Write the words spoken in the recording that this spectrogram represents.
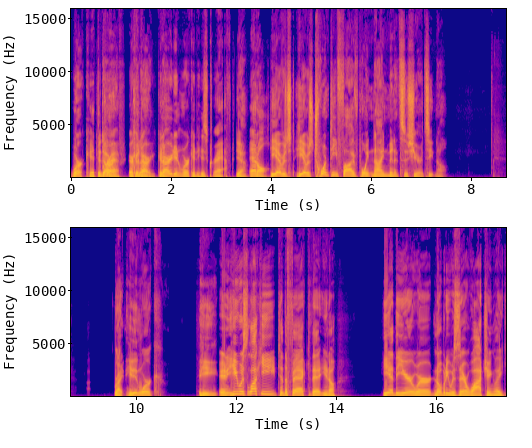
work at the Kadary. craft. Or Kadary, Kadary. Kadary, yeah. didn't work at his craft Yeah. at all. He averaged he averaged twenty five point nine minutes this year at Seton Hall. Right. He didn't work. He And he was lucky to the fact that, you know, he had the year where nobody was there watching. Like,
